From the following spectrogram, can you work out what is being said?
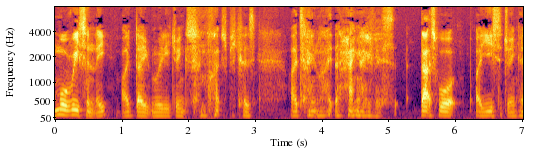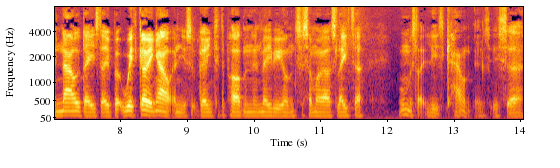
More recently, I don't really drink so much because I don't like the hangovers. That's what I used to drink, and nowadays though, but with going out and you're sort of going to the pub and then maybe on to somewhere else later, almost like lose count. It's, it's uh,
